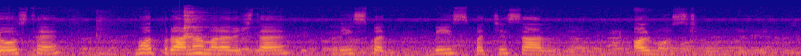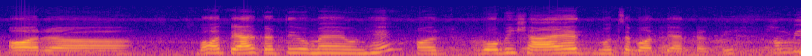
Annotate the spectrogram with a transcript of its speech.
दोस्त है बहुत पुराना हमारा रिश्ता है बीस बीस पच्चीस साल ऑलमोस्ट और आ, बहुत प्यार करती हूँ मैं उन्हें और वो भी शायद मुझसे बहुत प्यार करती है हम भी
